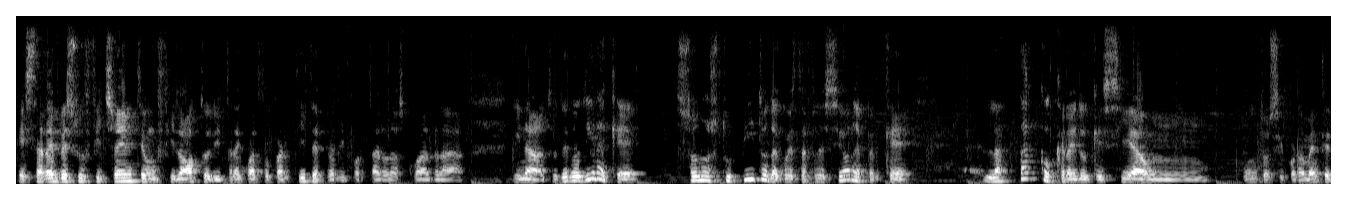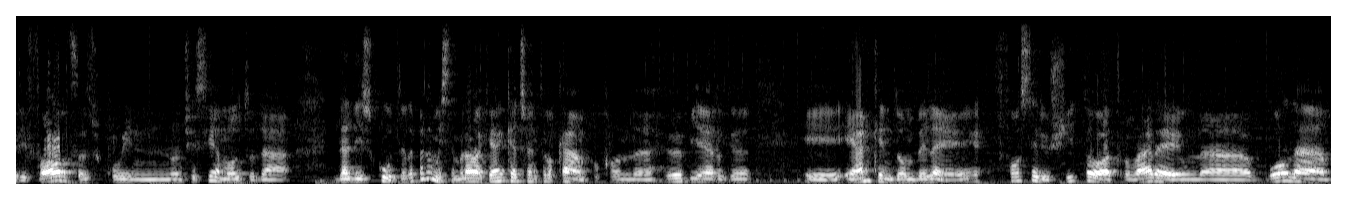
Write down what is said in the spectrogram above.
e sarebbe sufficiente un filotto di 3-4 partite per riportare la squadra in alto. Devo dire che sono stupito da questa flessione perché l'attacco credo che sia un punto sicuramente di forza su cui non ci sia molto da, da discutere, però mi sembrava che anche a centrocampo con Höbjerg e, anche Ndombele fosse riuscito a trovare una buona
